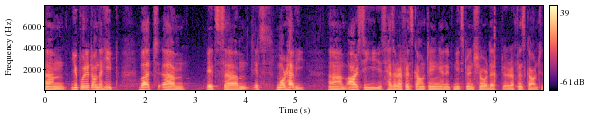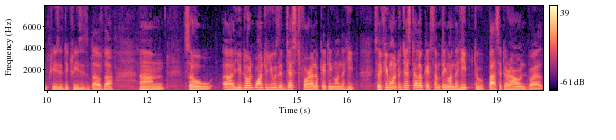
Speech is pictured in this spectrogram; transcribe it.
um, you put it on the heap. But um, it's, um, it's more heavy. Um, RC is, has a reference counting, and it needs to ensure that reference count increases, decreases, blah, blah, blah. Um, so uh, you don't want to use it just for allocating on the heap. So if you want to just allocate something on the heap to pass it around while,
